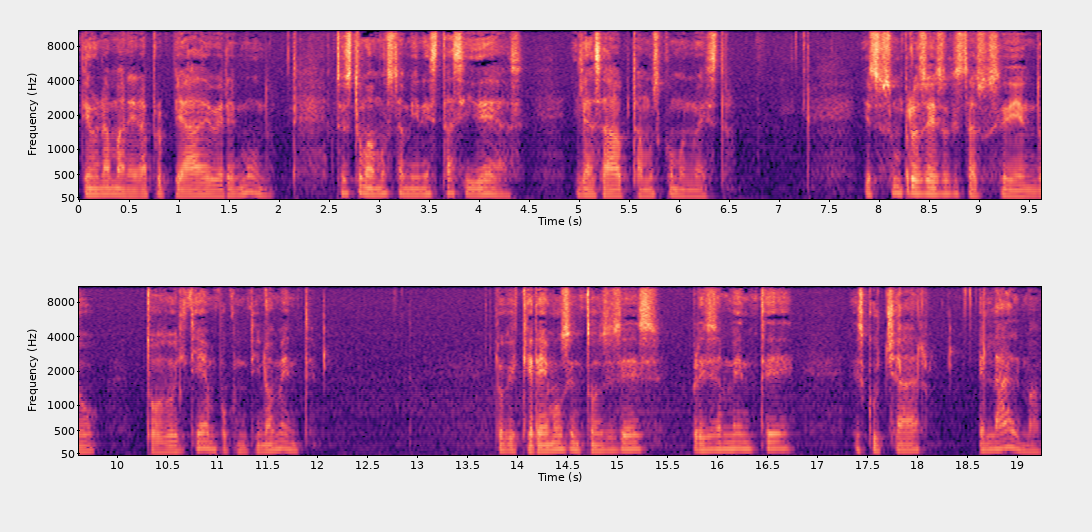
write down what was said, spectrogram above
tienen una manera apropiada de ver el mundo. Entonces tomamos también estas ideas y las adoptamos como nuestra. Y esto es un proceso que está sucediendo todo el tiempo, continuamente. Lo que queremos entonces es precisamente escuchar el alma.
